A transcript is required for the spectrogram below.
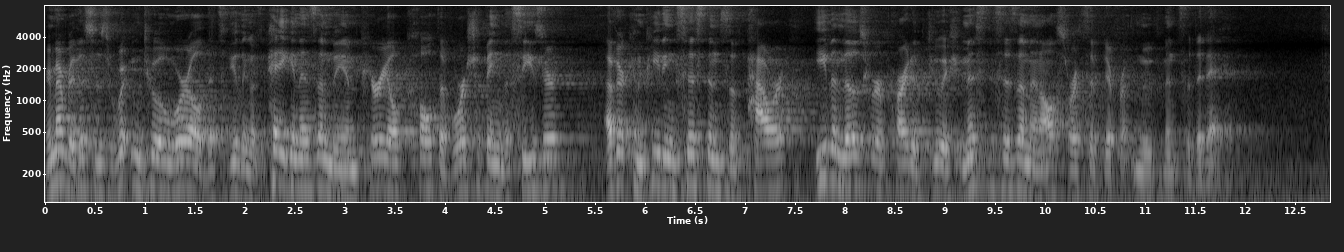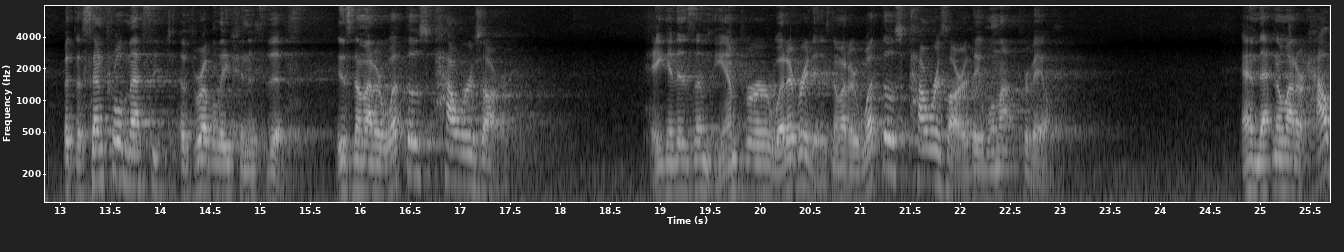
Remember, this is written to a world that's dealing with paganism, the imperial cult of worshiping the Caesar, other competing systems of power, even those who are part of Jewish mysticism and all sorts of different movements of the day. But the central message of Revelation is this is no matter what those powers are, paganism, the emperor, whatever it is, no matter what those powers are, they will not prevail. And that no matter how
